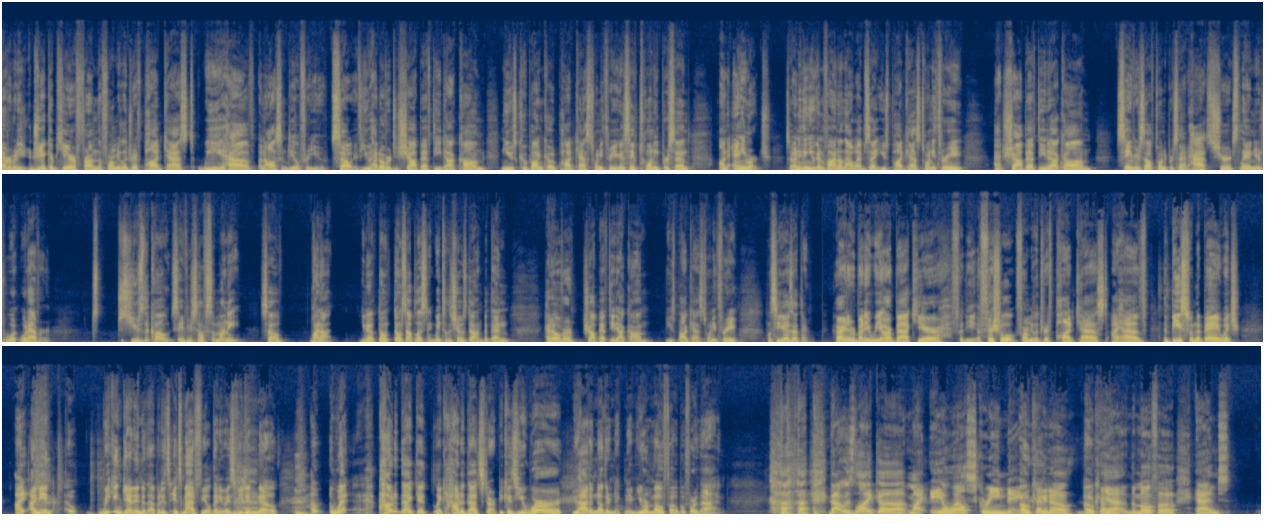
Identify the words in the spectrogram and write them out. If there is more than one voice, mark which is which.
Speaker 1: Hey, everybody, Jacob here from the Formula Drift podcast. We have an awesome deal for you. So, if you head over to shopfd.com and use coupon code podcast23, you're going to save 20% on any merch. So, anything you can find on that website, use podcast23 at shopfd.com. Save yourself 20%. Hats, shirts, lanyards, wh- whatever. Just, just use the code. Save yourself some money. So, why not? You know, don't don't stop listening. Wait till the show's done, but then head over shopfd.com use podcast 23. We'll see you guys out there. All right, everybody, we are back here for the official Formula Drift podcast. I have the Beast from the Bay, which I, I mean, we can get into that, but it's it's Matt Field, anyways. If you didn't know, uh, what, how did that get? Like, how did that start? Because you were you had another nickname. You were Mofo before that.
Speaker 2: that was like uh, my AOL screen name.
Speaker 1: Okay,
Speaker 2: you know.
Speaker 1: Okay,
Speaker 2: yeah, the Mofo, and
